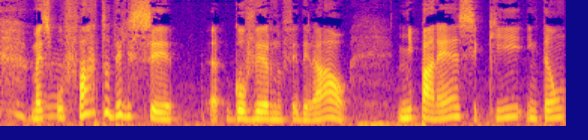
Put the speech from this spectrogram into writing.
mas o fato dele ser é, governo federal me parece que, então,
